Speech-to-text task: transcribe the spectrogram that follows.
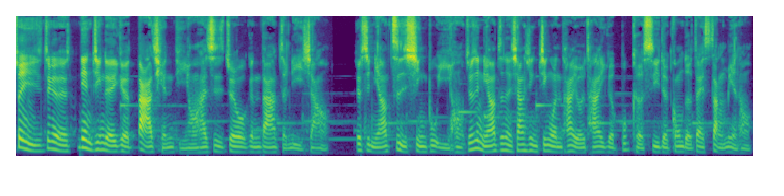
所以这个念经的一个大前提哦，还是最后跟大家整理一下哦，就是你要自信不疑哦，就是你要真的相信经文它有它一个不可思议的功德在上面哦。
